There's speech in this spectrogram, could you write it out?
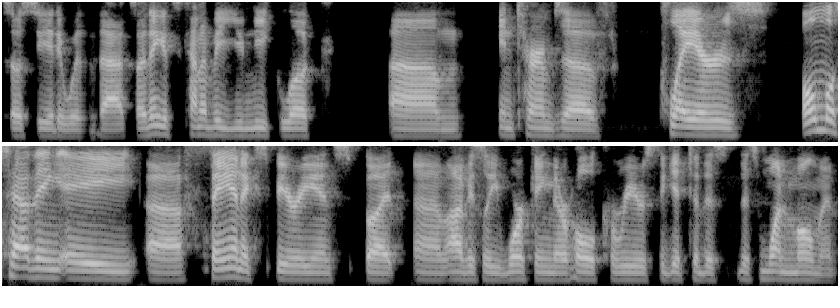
associated with that. So i think it's kind of a unique look um, in terms of players almost having a uh, fan experience but um, obviously working their whole careers to get to this this one moment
